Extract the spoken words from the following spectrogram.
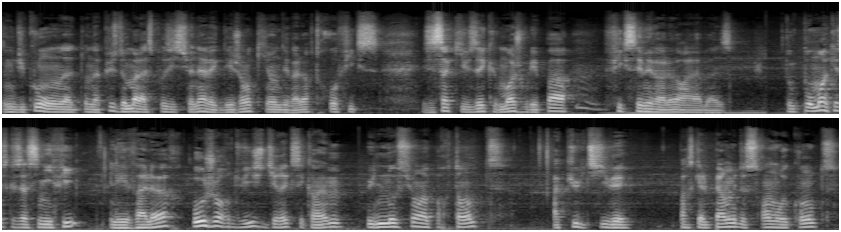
Donc du coup, on a plus de mal à se positionner avec des gens qui ont des valeurs trop fixes. Et c'est ça qui faisait que moi, je voulais pas fixer mes valeurs à la base. Donc pour moi, qu'est-ce que ça signifie? Les valeurs, aujourd'hui, je dirais que c'est quand même une notion importante à cultiver parce qu'elle permet de se rendre compte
